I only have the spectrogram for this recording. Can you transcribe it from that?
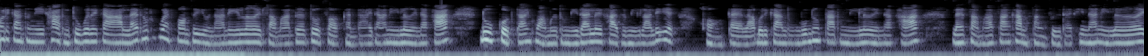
บริการตรงนี้ค่ะ ทุกๆบริการและทุกๆแพลตฟอร์มจะอยู่หน้านี้เลย สามารถเลือกตรวจสอบกันได้หน้านี้เลยนะคะ ดูกดด้านขวามือตรงนี้ได้เลยค่ะ จะมีรายละเอียดของแต่ละบริการตรงรูปดวงตาตรงนี้เลยนะคะ และสามารถสร้างคำสั่งซื้อได้ที่หน้านี้เลย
